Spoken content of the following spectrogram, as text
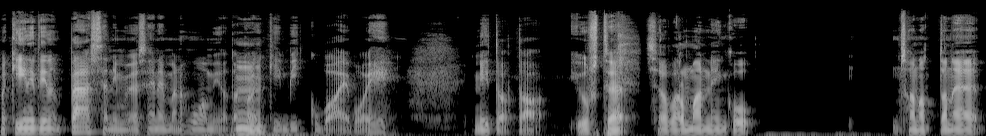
mä kiinnitin päässäni myös enemmän huomiota Mm. mm. kaikkiin pikkuvaivoihin. Niin tota, just se, Se on varmaan niin kuin sanottaneen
